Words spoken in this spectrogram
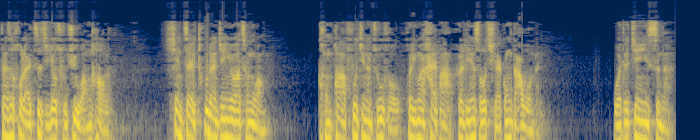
但是后来自己又除去王号了，现在突然间又要称王，恐怕附近的诸侯会因为害怕而联手起来攻打我们。我的建议是呢，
